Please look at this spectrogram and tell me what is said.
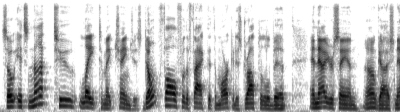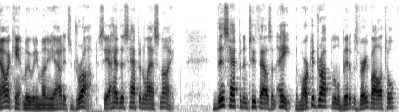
So it's not too late to make changes. Don't fall for the fact that the market has dropped a little bit and now you're saying, oh gosh, now I can't move any money out. It's dropped. See, I had this happen last night. This happened in 2008. The market dropped a little bit, it was very volatile.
